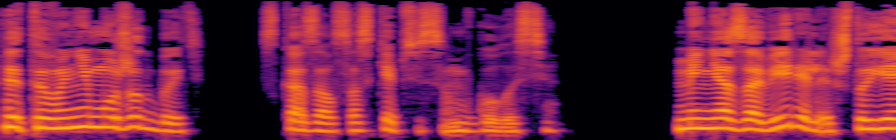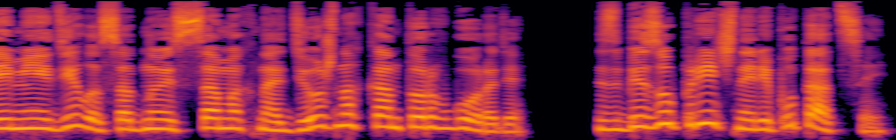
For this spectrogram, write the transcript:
«Этого не может быть», — сказал со скепсисом в голосе. «Меня заверили, что я имею дело с одной из самых надежных контор в городе, с безупречной репутацией.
